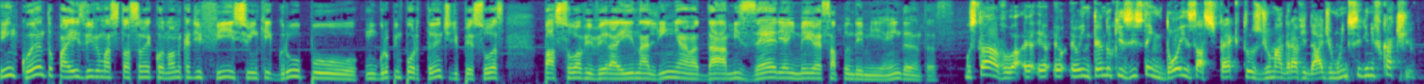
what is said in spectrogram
enquanto o país vive uma situação econômica difícil, em que grupo, um grupo importante de pessoas passou a viver aí na linha da miséria em meio a essa pandemia, hein, Dantas? Gustavo, eu, eu, eu entendo que existem dois aspectos de uma gravidade muito significativa.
